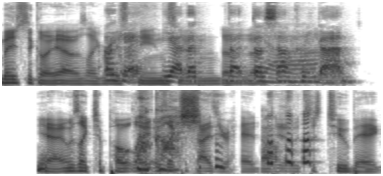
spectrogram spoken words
Basically, yeah, it was like rice okay. beans. yeah, that and da, that da, da. does sound pretty bad. Yeah, it was like Chipotle. Oh, it was like the gosh. size of your head. Oh. Too. It's just too big.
